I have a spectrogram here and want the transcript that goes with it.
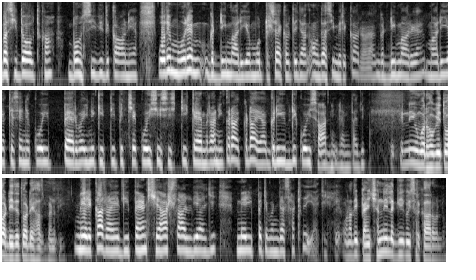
ਬਸੀ ਦੌਲਤ ਖਾਂ। ਬੌਂਸੀ ਦੀ ਦੁਕਾਨ ਆ। ਉਹਦੇ ਮੂਹਰੇ ਗੱਡੀ ਮਾਰੀ ਆ ਮੋਟਰਸਾਈਕਲ ਤੇ ਜਾਂ ਆਉਂਦਾ ਸੀ ਮੇਰੇ ਘਰ ਵਾਲਾ ਗੱਡੀ ਮਾਰਿਆ ਮਾਰੀ ਆ ਕਿਸੇ ਨੇ ਕੋਈ ਪੈਰਵਾਈ ਨਹੀਂ ਕੀਤੀ ਪਿੱਛੇ ਕੋਈ ਸੀਸੀਟੀ ਕੈਮਰਾ ਨਹੀਂ ਕਢਾ ਕਢਾਇਆ ਗਰੀਬ ਦੀ ਕੋਈ ਸਾਰ ਨਹੀਂ ਲੈਂਦਾ ਜੀ। ਤੇ ਕਿੰਨੀ ਉਮਰ ਹੋ ਗਈ ਤੁਹਾਡੀ ਤੇ ਤੁਹਾਡੇ ਹਸਬੈਂਡ ਦੀ? ਮੇਰੇ ਘਰ ਆਏ ਦੀ 65 66 ਸਾਲ ਦੀ ਆ ਜੀ ਮੇਰੀ 55 60 ਦੀ ਆ ਜੀ। ਤੇ ਉਹਨਾਂ ਦੀ ਪੈਨਸ਼ਨ ਨਹੀਂ ਲੱਗੀ ਕੋਈ ਸਰਕਾਰ ਵੱਲੋਂ?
